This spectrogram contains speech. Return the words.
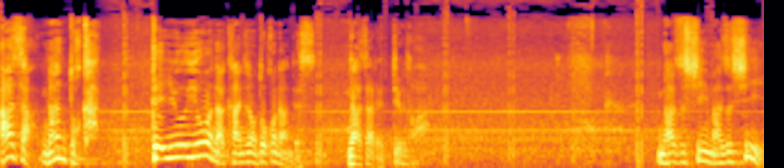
あざなんとかっていうような感じのとこなんですナザレっていうのは。貧しい貧しい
